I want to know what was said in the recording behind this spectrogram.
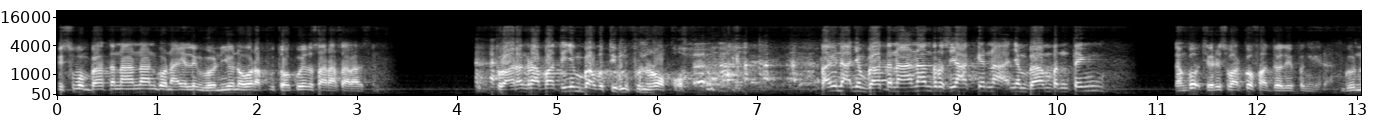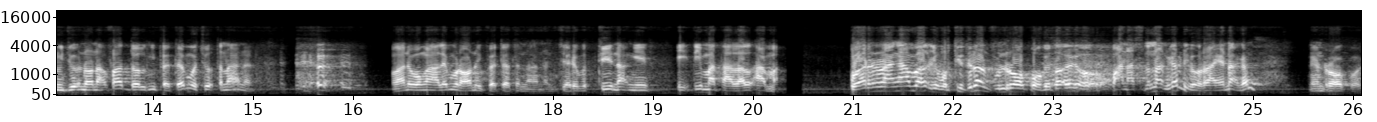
di sembah tenanan kok nak eling goni ono ora butuh kowe terus sarah-sarasen barang rapatinya mbak wedi mlebu neraka Tapi nak nyembah tenanan terus yakin nak nyembah penting. Lah kok jare swarga fadhole pangeran. Nggo nunjukno nak fadhol ibadah mojo tenanan. Mana wong alim ora ono ibadah tenanan. Jare wedi nak iktimat halal amak. Bareng ra ngamal ya wedi tenan bun ketoke yo panas tenan kan yo ora enak kan. Nen rokok.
